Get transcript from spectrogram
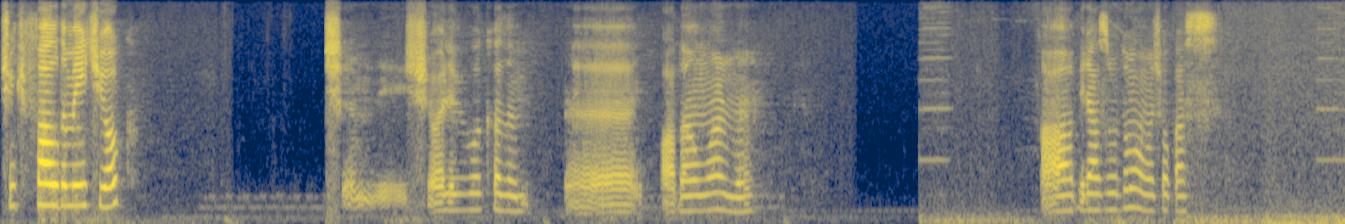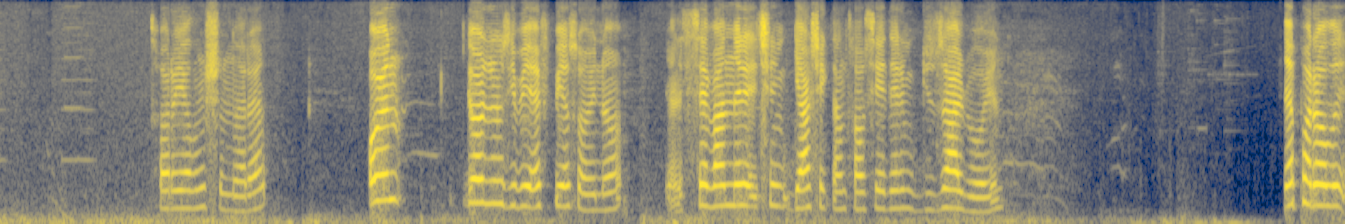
Çünkü fall damage yok. Şimdi şöyle bir bakalım. Ee, adam var mı? Aa biraz vurdum ama çok az. Tarayalım şunları. Oyun gördüğünüz gibi FPS oyunu. Yani sevenleri için gerçekten tavsiye ederim. Güzel bir oyun. Ne paralı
